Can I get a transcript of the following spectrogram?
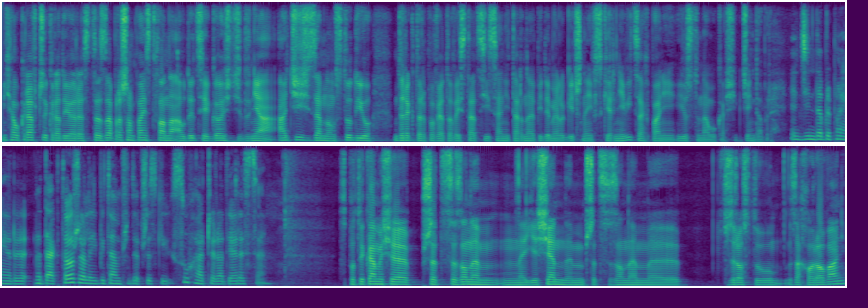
Michał Krawczyk, Radio RSC. Zapraszam Państwa na audycję Gość Dnia, a dziś ze mną w studiu dyrektor Powiatowej Stacji Sanitarno-Epidemiologicznej w Skierniewicach, pani Justyna Łukasik. Dzień dobry. Dzień dobry panie redaktorze, ale witam przede wszystkim słuchaczy Radia RSC. Spotykamy się przed sezonem mm, jesiennym, przed sezonem y, wzrostu zachorowań.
